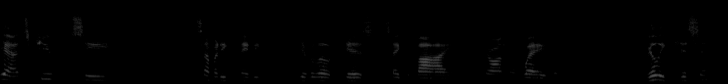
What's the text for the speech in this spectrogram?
yeah, it's cute to see somebody maybe give a little kiss and say goodbye and they're on their way, but really kissing?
